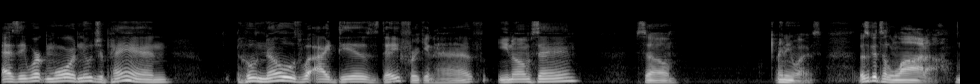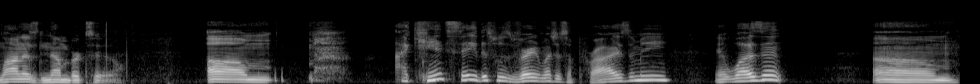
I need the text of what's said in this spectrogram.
as they work more with New Japan, who knows what ideas they freaking have? You know what I'm saying? So, anyways, let's get to Lana. Lana's number two. Um, I can't say this was very much a surprise to me. It wasn't. Um,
